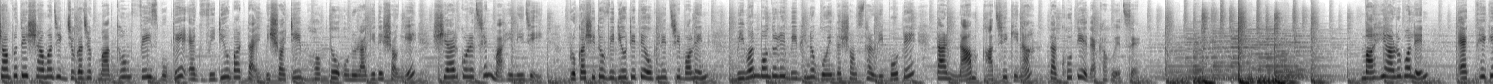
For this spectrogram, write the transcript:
সম্প্রতি সামাজিক যোগাযোগ মাধ্যম ফেসবুকে এক ভিডিও বার্তায় বিষয়টি ভক্ত অনুরাগীদের সঙ্গে শেয়ার করেছেন মাহি নিজেই। প্রকাশিত ভিডিওটিতে অভিনেত্রী বলেন বিমানবন্দরে বিভিন্ন গোয়েন্দা সংস্থার রিপোর্টে তার নাম আছে কিনা তা খতিয়ে দেখা হয়েছে। মাহি আরও বলেন, এক থেকে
